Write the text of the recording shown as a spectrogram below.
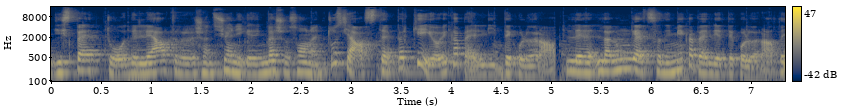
dispetto delle altre recensioni che invece sono entusiaste perché io ho i capelli decolorati. Le, la lunghezza dei miei capelli è decolorata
